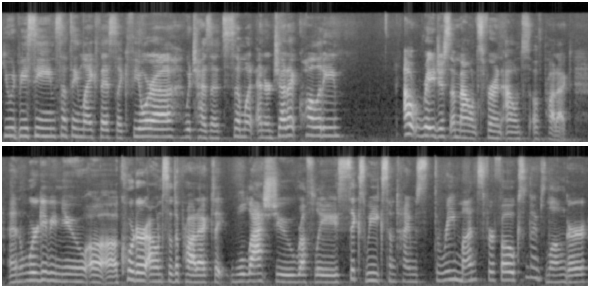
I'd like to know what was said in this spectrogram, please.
you would be seeing something like this, like Fiora, which has a somewhat energetic quality outrageous amounts for an ounce of product. And we're giving you a, a, quarter ounce of the product that will last you roughly six weeks, sometimes three months for folks, sometimes longer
